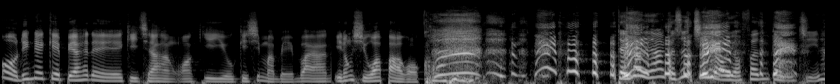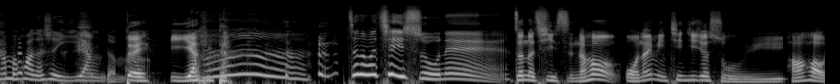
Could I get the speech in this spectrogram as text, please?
哦，恁那隔壁那个机车行换机油，其实嘛没卖啊，伊拢是我百五块。”等一下，等一下，可是机油有分等级，他们换的是一样的吗？对，一样的。真的会气死呢，真的气死。然后我那名亲戚就属于好好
